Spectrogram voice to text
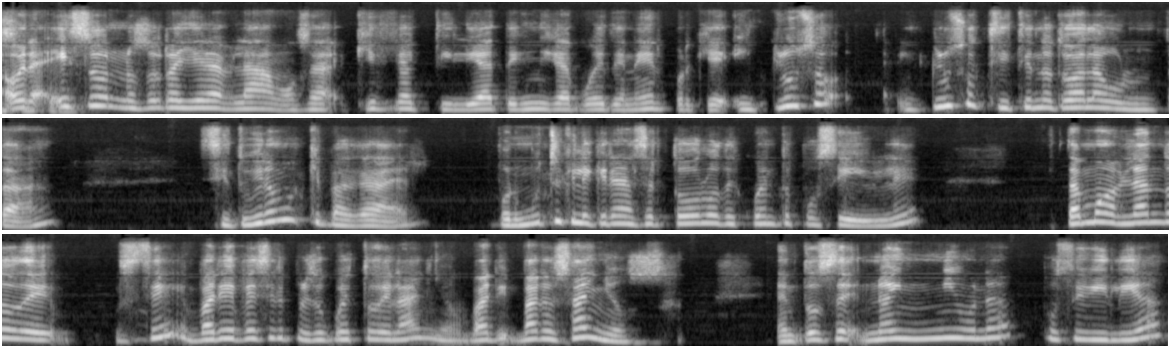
Ahora, eso nosotros ayer hablábamos, o sea, qué factibilidad técnica puede tener, porque incluso, incluso existiendo toda la voluntad, si tuviéramos que pagar, por mucho que le quieran hacer todos los descuentos posibles, estamos hablando de, varias veces el presupuesto del año, varios años. Entonces, no hay ni una posibilidad,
